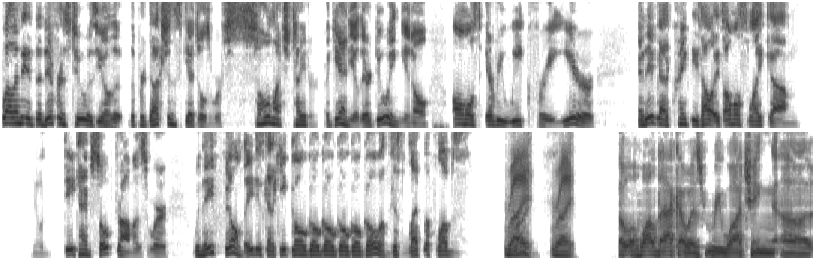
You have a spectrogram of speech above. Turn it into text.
Well, and it, the difference too is, you know, the, the production schedules were so much tighter. Again, you know, they're doing, you know, almost every week for a year, and they've got to crank these out. It's almost like, um, you know, daytime soap dramas where when they film, they just got to keep go, go, go, go, go, go, and just let the flubs. Right, run. right. A, a while back, I was rewatching uh,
